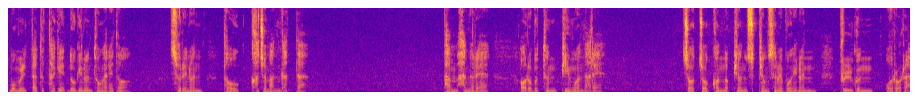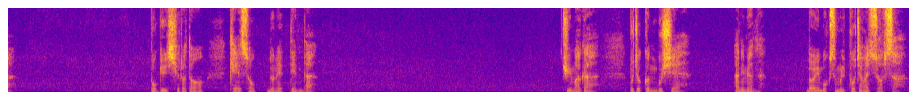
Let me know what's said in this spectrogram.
몸을 따뜻하게 녹이는 동안에도 소리는 더욱 커져만 갔다. 밤 하늘에 얼어붙은 빙원 아래 저쪽 건너편 수평선에 보이는 붉은 오로라. 보기 싫어도 계속 눈에 띈다. 귀마가 무조건 무시해. 아니면 너의 목숨을 보장할 수 없어.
